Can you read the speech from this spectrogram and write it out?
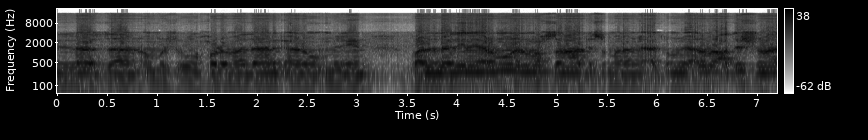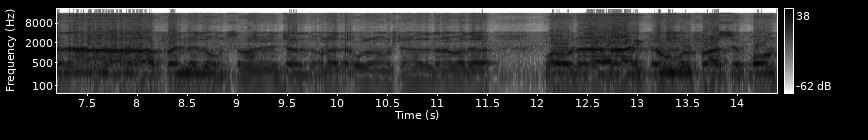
إلا الزان أو مشرك. حرم ذلك على المؤمنين والذين يرمون المحصنات ثم لم يأتوا بأربعة الشهداء فجلدوهم ثمانين جلد ولا تقولوا لهم شهادة أبدا. وأولئك هم الفاسقون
